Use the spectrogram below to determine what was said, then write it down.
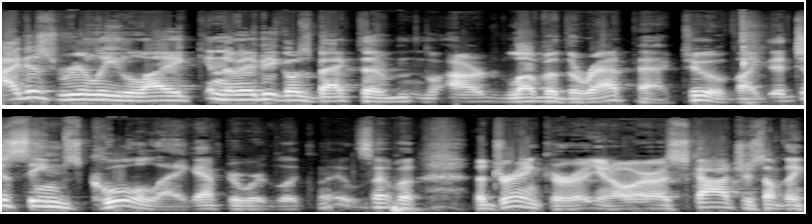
I just really like, and maybe it goes back to our love of the Rat Pack too. Of like it just seems cool. Like afterward, like let's have a, a drink or, you know, or a scotch or something.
